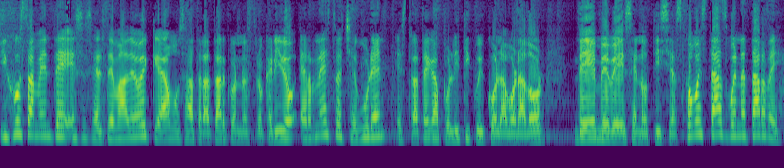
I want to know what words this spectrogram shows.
y justamente ese es el tema de hoy que vamos a tratar con nuestro querido Ernesto Echeguren, estratega político y colaborador de MBS Noticias. ¿Cómo estás? Buena tarde.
